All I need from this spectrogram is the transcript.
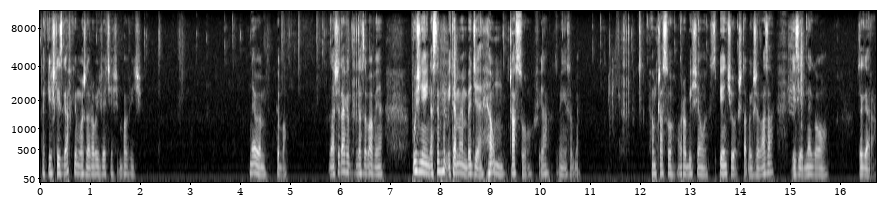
Takie ślizgawki można robić, wiecie, się bawić. Nie wiem, chyba. Znaczy tak dla zabawy, nie? Później następnym itemem będzie hełm czasu. Chwila, zmienię sobie. Hełm czasu robi się z pięciu sztabek żelaza i z jednego zegara.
